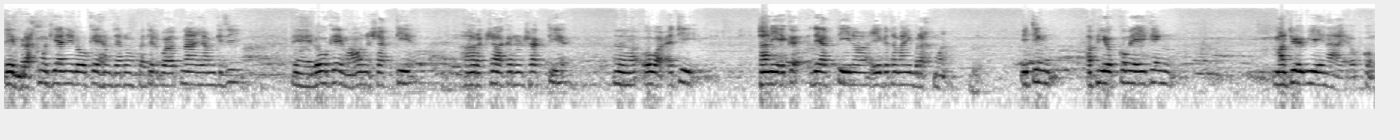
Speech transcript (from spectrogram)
ඒ බ්‍රහ්ම කියන්නේ ලෝකේ හැමදැනම ප්‍රතිපවත්නා යම් කිසි ඒ ලෝකේ මවන ශක්තිය ආරක්ෂා කරන ශක්තිය ඕවා ඇති තනි එක දෙයක් තියෙනවා ඒක තමයි බ්‍රහ්ම. ඉතින් අපි ඔක්කොම ඒකෙන් මතුවෙවි එන අය ඔක්කොම.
